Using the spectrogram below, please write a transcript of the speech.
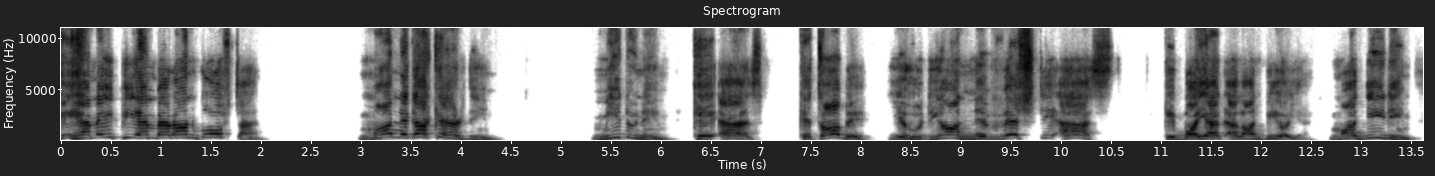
که همه پیامبران گفتن. ما نگاه کردیم. می‌دونیم که از کتاب یهودیان نوشته است که باید الان بیاید. ما دیدیم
